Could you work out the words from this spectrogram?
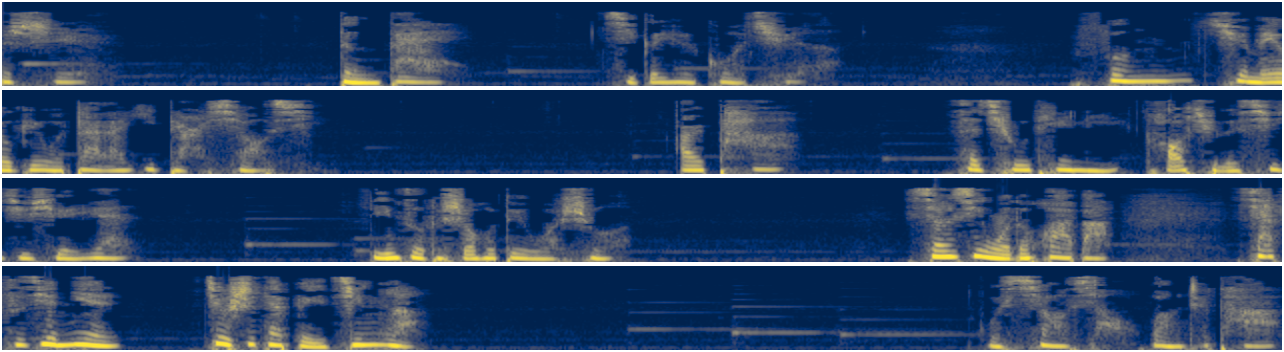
可是，等待几个月过去了，风却没有给我带来一点消息。而他，在秋天里考取了戏剧学院，临走的时候对我说：“相信我的话吧，下次见面就是在北京了。”我笑笑望着他，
